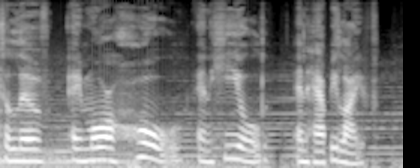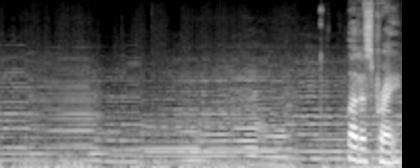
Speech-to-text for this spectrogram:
to live a more whole and healed and happy life. Let us pray.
